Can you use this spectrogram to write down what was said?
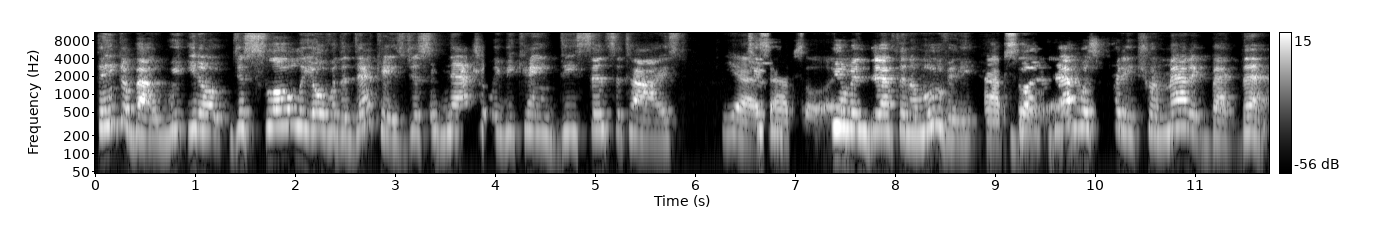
think about we you know just slowly over the decades just mm-hmm. naturally became desensitized yes absolutely. human death in a movie. Absolutely. but that was pretty traumatic back then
